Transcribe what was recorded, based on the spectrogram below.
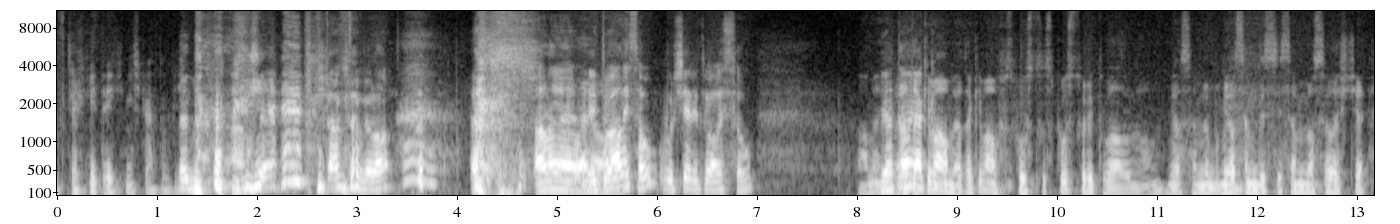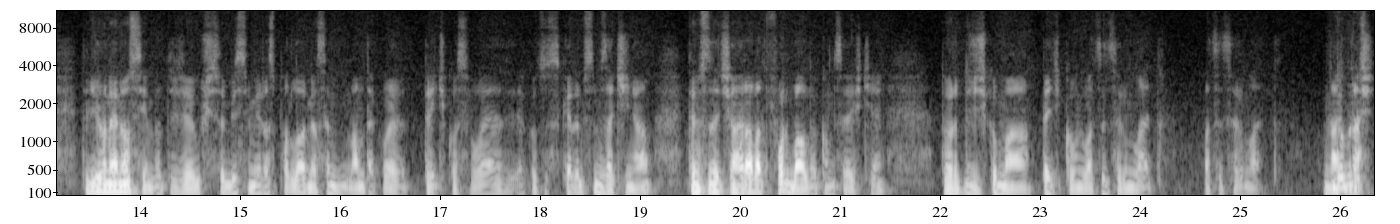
v těch chytrých knížkách to píšou. Takže tam to bylo. Ale, Ale jo. rituály jsou, určitě rituály jsou. Máme, Já já, to já, nějaký- taky mám, já taky mám spoustu, spoustu rituálů, no. Měl jsem, nebo měl jsem, když jsem nosil ještě, teď ho nenosím, protože už se by si mi rozpadlo, a měl jsem, mám takové tričko svoje, jako to, s kterým jsem začínal. Tím jsem začal hrávat fotbal dokonce ještě. To tričko má teď 27 let. 27 let. Na, naš,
